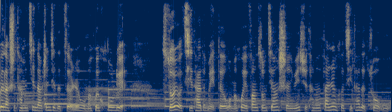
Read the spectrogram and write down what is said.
为了使她们尽到贞洁的责任，我们会忽略。所有其他的美德，我们会放松缰绳，允许她们犯任何其他的错误，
